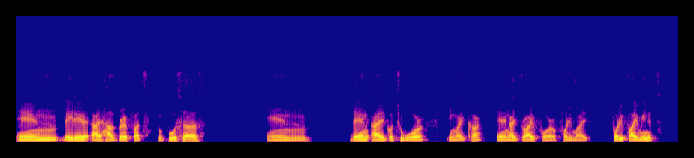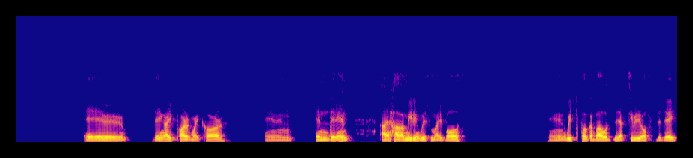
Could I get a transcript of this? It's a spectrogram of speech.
and later I have breakfast pupusas, and then I go to work in my car and I drive for 40 my 45 minutes. Uh, then I park my car and and then I have a meeting with my boss and we talk about the activity of the day.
